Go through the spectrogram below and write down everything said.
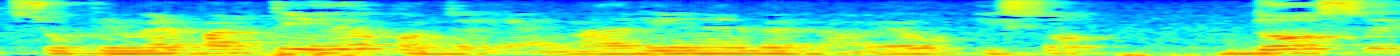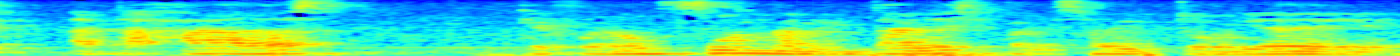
su primer partido contra el Real Madrid en el Bernabéu hizo 12 atajadas que fueron fundamentales para esa victoria de,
